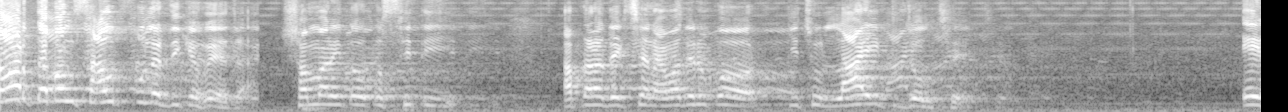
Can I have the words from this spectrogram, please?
নর্থ এবং সাউথ পোলের দিকে হয়ে যায়। সম্মানিত উপস্থিতি, আপনারা দেখছেন আমাদের উপর কিছু লাইট জ্বলছে। এই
